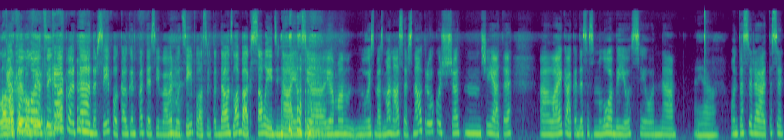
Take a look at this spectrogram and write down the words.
Labāk kaut ko priecīgāk. Kaut ko tādu ar sīpolu, kaut gan patiesībā varbūt sīpols ir daudz labāks salīdzinājums, jo, jo man, nu, vismaz man asars nav trūkuši šo, mm, šajā te ā, laikā, kad es esmu lobijusi. Un, ā, Jā. un tas, ir, ā, tas, ir,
